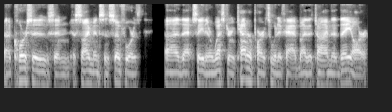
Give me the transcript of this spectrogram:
uh, courses and assignments and so forth uh, that say their Western counterparts would have had by the time that they are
